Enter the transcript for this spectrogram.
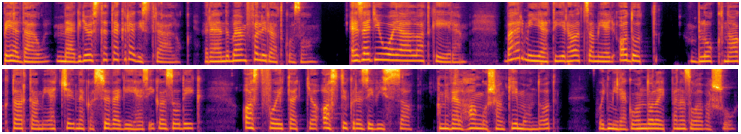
Például meggyőztetek, regisztrálok. Rendben feliratkozom. Ez egy jó ajánlat, kérem. Bármi ilyet írhatsz, ami egy adott blokknak, tartalmi egységnek a szövegéhez igazodik, azt folytatja, azt tükrözi vissza, amivel hangosan kimondod, hogy mire gondol éppen az olvasó.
